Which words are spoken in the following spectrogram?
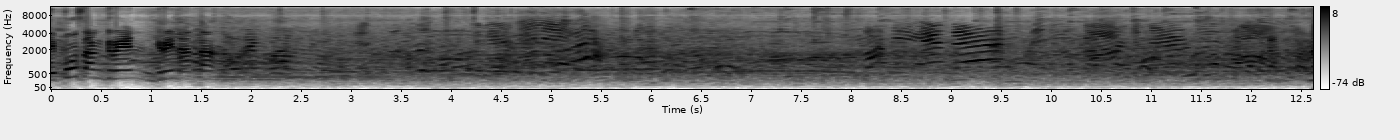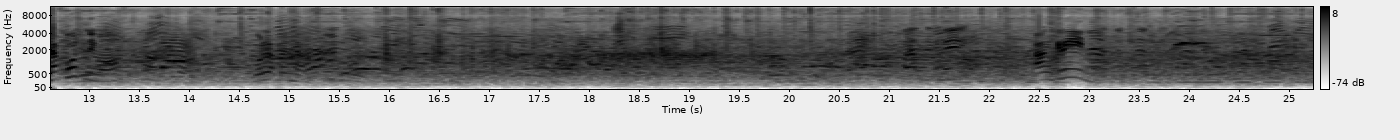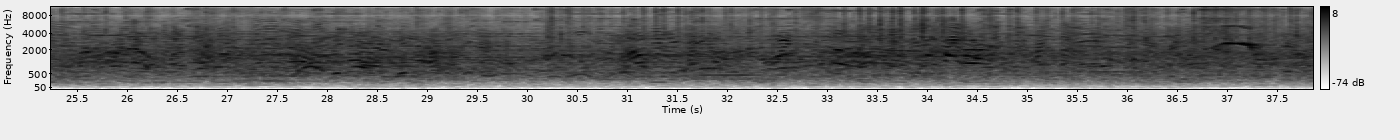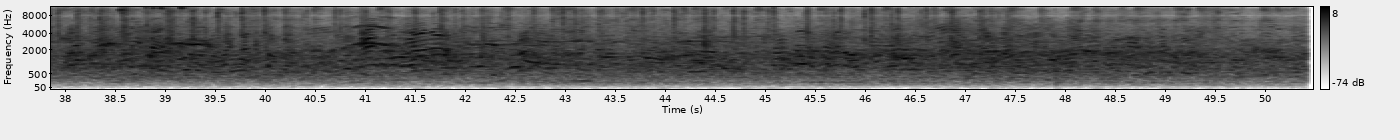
Eh, Ipos ang green. Green ata. Na-push ni mo? Wala man na.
